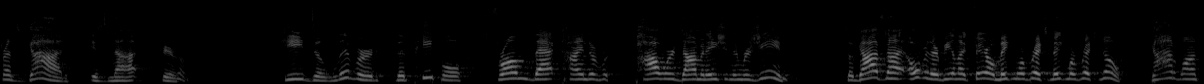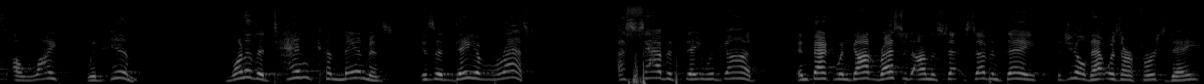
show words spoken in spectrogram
Friends, God is not Pharaoh. He delivered the people from that kind of power, domination, and regime. So God's not over there being like Pharaoh, make more bricks, make more bricks. No, God wants a life with Him. One of the Ten Commandments is a day of rest, a Sabbath day with God. In fact, when God rested on the se- seventh day, did you know that was our first day?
